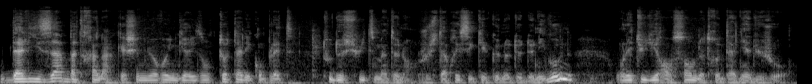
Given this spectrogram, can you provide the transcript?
d'Aliza Batrana, qu'Hachem lui envoie une guérison totale et complète tout de suite maintenant. Juste après ces quelques notes de Nigun, on étudiera ensemble notre Tania du jour.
